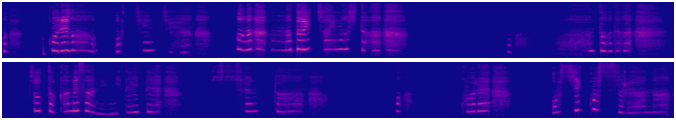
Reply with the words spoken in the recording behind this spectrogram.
こ、これが、おちんちん。あ、また言っちゃいました。ほ、本当だ。ちょっと亀さんに似ていて、先端。あ、これ、おしっこする穴。う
